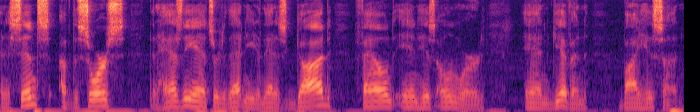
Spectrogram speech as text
and a sense of the source that has the answer to that need. And that is God found in His own Word and given by His Son.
